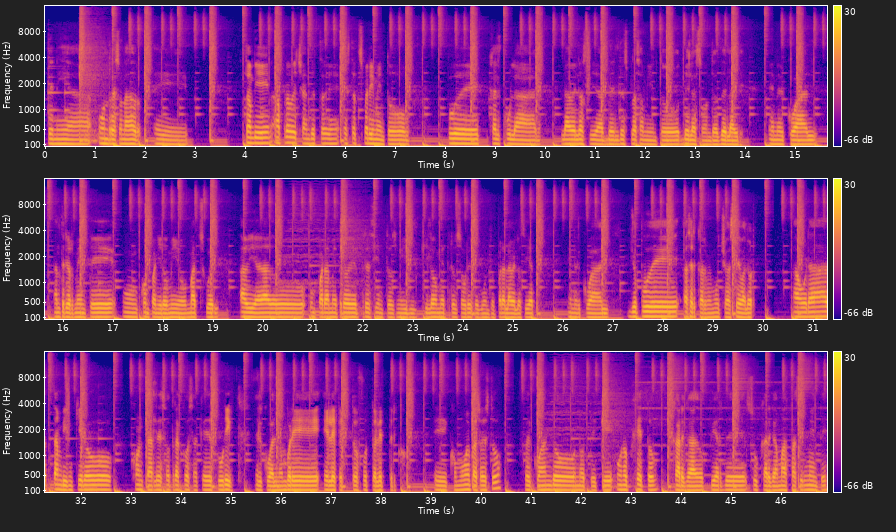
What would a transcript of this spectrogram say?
tenía un resonador. Eh, también aprovechando este, este, experimento pude calcular la velocidad del desplazamiento de las ondas del aire, en el cual anteriormente un compañero mío, Maxwell, había dado un parámetro de 300.000 kilómetros sobre segundo para la velocidad, en el cual yo pude acercarme mucho a este valor. Ahora también quiero contarles otra cosa que descubrí, el cual nombré el efecto fotoeléctrico. Eh, ¿Cómo me pasó esto? Fue cuando noté que un objeto cargado pierde su carga más fácilmente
